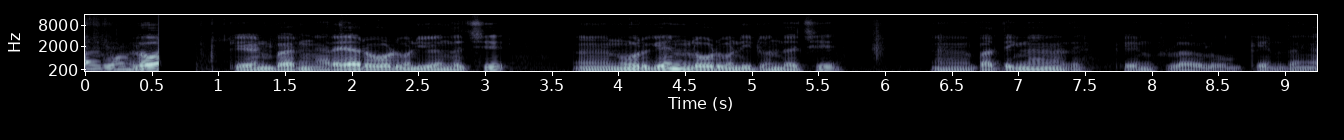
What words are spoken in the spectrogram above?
அது லோ கேன் பாருங்க நிறையா ரோடு வண்டி வந்துச்சு. நூறு கேன் லோடு வண்டிட்டு வந்தாச்சு. பார்த்தீங்கன்னா அது கேன் ஃபுல்லாக அவ்வளோ கேன் தாங்க.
